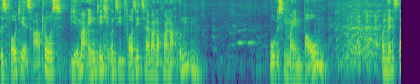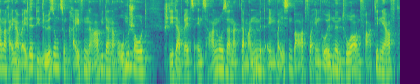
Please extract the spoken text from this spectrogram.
Das Faultier ist ratlos, wie immer eigentlich, und sieht vorsichtshalber nochmal nach unten. Wo ist denn mein Baum? Und wenn es dann nach einer Weile die Lösung zum Greifen nah wieder nach oben schaut, steht da bereits ein zahnloser, nackter Mann mit einem weißen Bart vor einem goldenen Tor und fragt ihn nervt:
